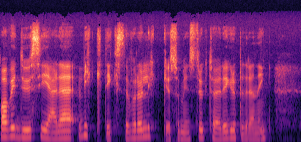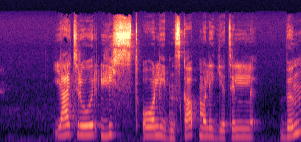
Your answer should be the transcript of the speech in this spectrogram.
Hva vil du si er det viktigste for å lykkes som instruktør i gruppetrening? Jeg tror lyst og lidenskap må ligge til bunn.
